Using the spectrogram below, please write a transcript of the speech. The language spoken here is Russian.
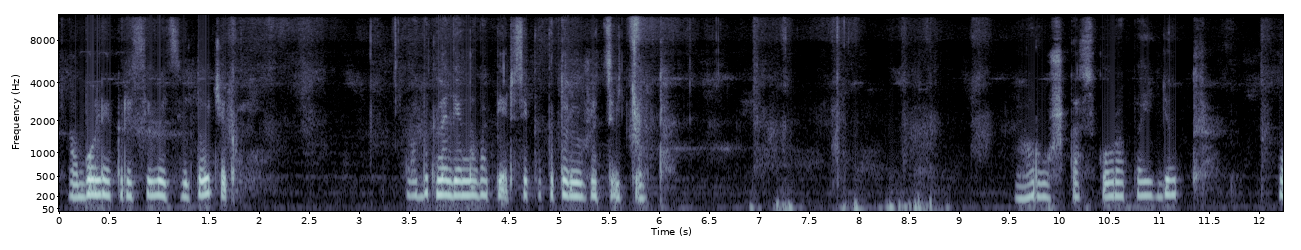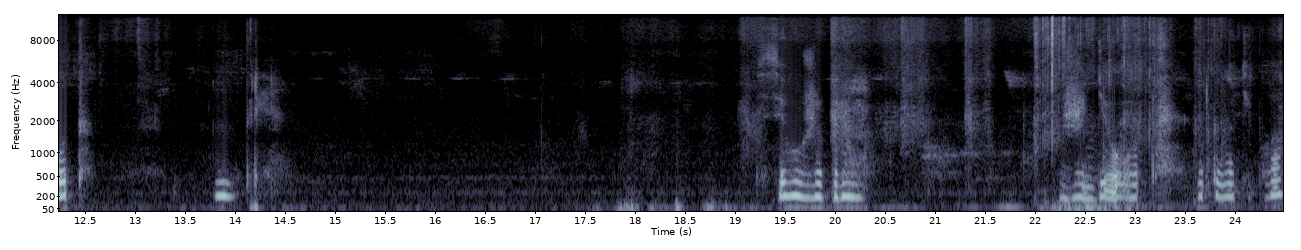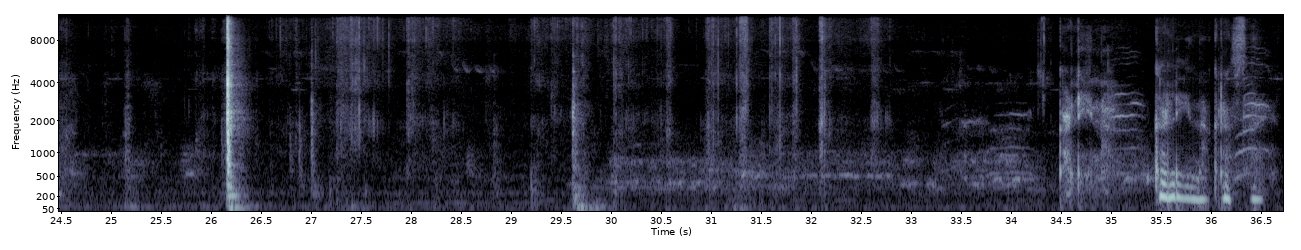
А более красивый цветочек обыкновенного персика, который уже цветет. Грушка скоро пойдет. Вот внутри. Все уже прям ждет этого тепла. Калина, калина красавица.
